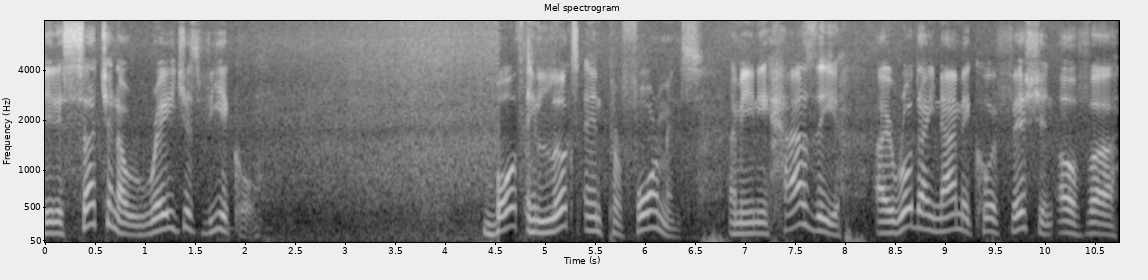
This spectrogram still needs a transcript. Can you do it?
It is such an outrageous vehicle both in looks and performance. I mean, it has the aerodynamic coefficient of a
